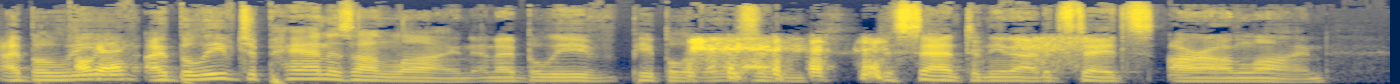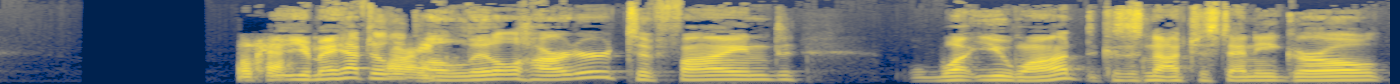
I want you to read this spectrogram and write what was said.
I believe Okay. I believe Japan is online, and I believe people of Asian descent in the United States are online. Okay. You may have to look right. a little harder to find what you want because it's not just any girl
